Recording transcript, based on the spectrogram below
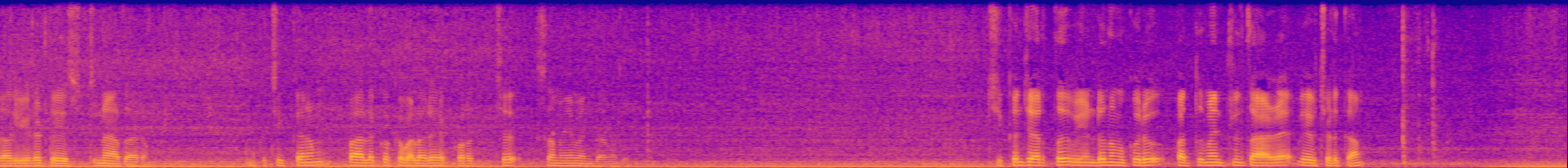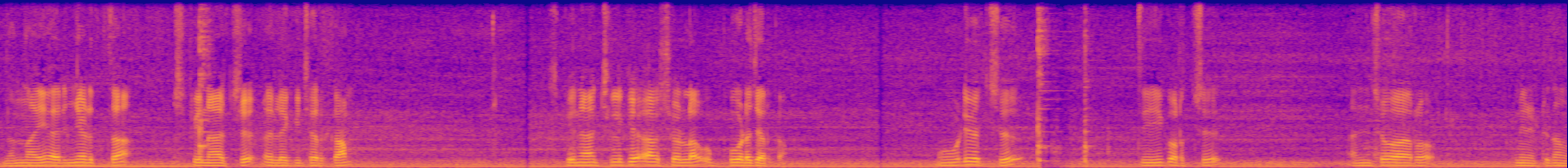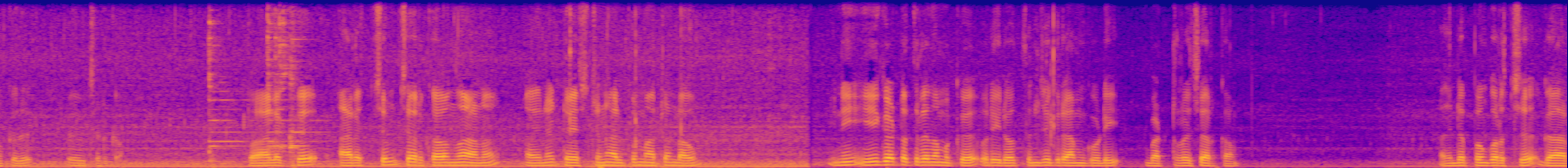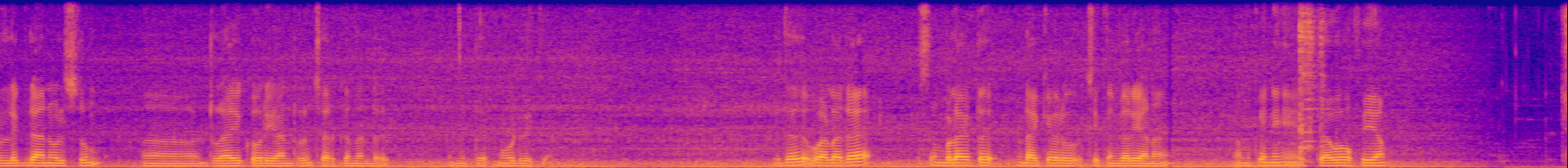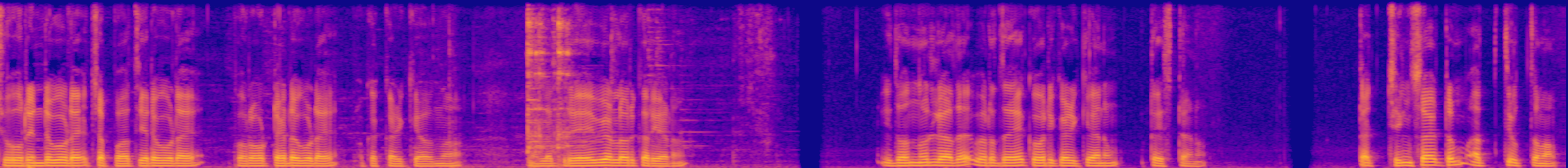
കറിയുടെ ടേസ്റ്റിന് ആധാരം. നമുക്ക് ചിക്കനും പാലക്കൊക്കെ വളരെ കുറച്ച് സമയം വെന്താൽ മതി. ചിക്കൻ ചേർത്ത് വീണ്ടും നമുക്കൊരു പത്ത് മിനിറ്റിൽ താഴെ വേവിച്ചെടുക്കാം. നന്നായി അരിഞ്ഞെടുത്ത സ്പിനാച്ച് അതിലേക്ക് ചേർക്കാം. സ്പിനാച്ചിലേക്ക് ആവശ്യമുള്ള ഉപ്പ് കൂടെ ചേർക്കാം. മൂടി വെച്ച് തീ കുറച്ച് അഞ്ചോ ആറോ മിനിറ്റ് നമുക്കിത് വേവിച്ചെടുക്കാം. പാലക്ക് അരച്ചും ചേർക്കാവുന്നതാണ്. അതിന് ടേസ്റ്റിന് അല്പം മാറ്റം ഉണ്ടാവും. ഇനി ഈ ഘട്ടത്തിൽ നമുക്ക് ഒരു ഇരുപത്തഞ്ച് ഗ്രാം കൂടി ബട്ടർ ചേർക്കാം. അതിന്റെ ഒപ്പം കുറച്ച് ഗാർലിക് ഗ്രാനൂൾസും ഡ്രൈ കൊറിയാണ്ടറും ചേർക്കുന്നുണ്ട്. എന്നിട്ട് മൂടി വയ്ക്കാം ഇത് വളരെ സിമ്പിളായിട്ട് ഉണ്ടാക്കിയ ഒരു ചിക്കൻ കറിയാണ്. നമുക്കിനി സ്റ്റവ് ഓഫ് ചെയ്യാം. ചോറിന്റെ കൂടെ ചപ്പാത്തിയുടെ കൂടെ പൊറോട്ടയുടെ കൂടെ ഒക്കെ കഴിക്കാവുന്ന നല്ല ഗ്രേവി ഉള്ള ഒരു കറിയാണ് ഇതൊന്നുമില്ലാതെ വെറുതെ കോരി കഴിക്കാനും ടേസ്റ്റാണ് ടച്ചിങ്സായിട്ടും അത്യുത്തമം.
